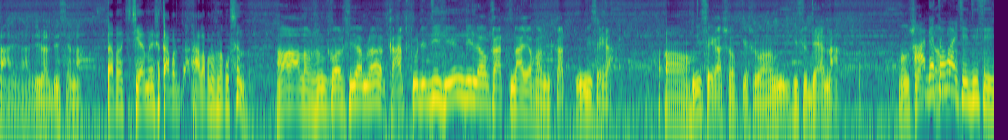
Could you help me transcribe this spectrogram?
না এবার দিছে না। তারপরে কি চেয়ারম্যানের সাথে আবার আলাপ আলোচনা করছেন? হ্যাঁ আলোচনা করছি আমরা কাঠ করে দিয়েছি দিলেও কাঠ নাই এখন কাঠ নিচে গা। নিচে গা সব কিছু কিছু দেয় না। আগে তো আমরা- পাইছে দিছে।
